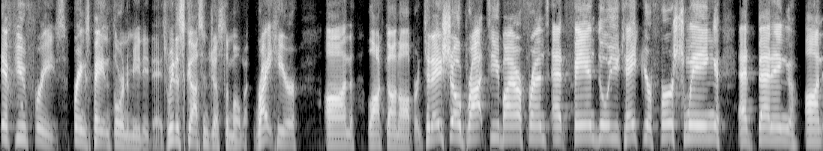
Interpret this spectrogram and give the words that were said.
if Hugh Freeze brings Payton Thorne to media days? We discuss in just a moment, right here on Locked On Auburn. Today's show brought to you by our friends at FanDuel. You take your first swing at betting on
